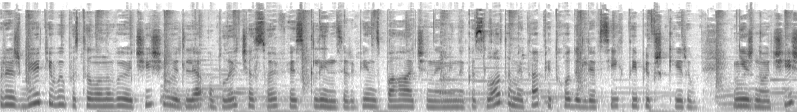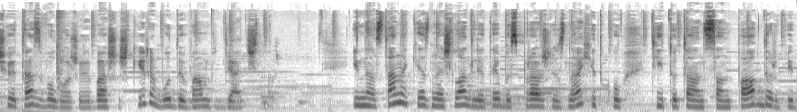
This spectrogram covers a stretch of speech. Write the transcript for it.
Fresh Beauty випустила новий очищувач для обличчя Soy Face Cleanser. Він збагачений амінокислотами та підходить для всіх типів шкіри. Ніжно очищує та зволожує. Ваша шкіра буде вам вдячна. І наостанок я знайшла для тебе справжню знахідку Titotan Sun Powder від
